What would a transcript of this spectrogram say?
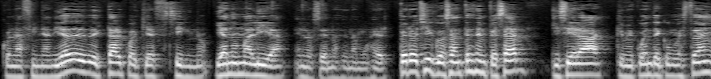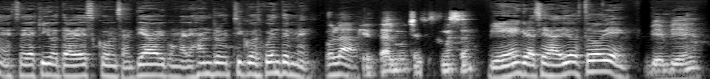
con la finalidad de detectar cualquier signo y anomalía en los senos de una mujer. Pero chicos, antes de empezar, quisiera que me cuente cómo están. Estoy aquí otra vez con Santiago y con Alejandro. Chicos, cuéntenme. Hola. ¿Qué tal muchachos? ¿Cómo están? Bien, gracias a Dios, todo bien. Bien, bien.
